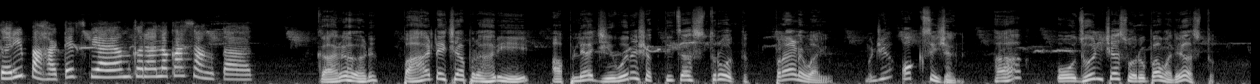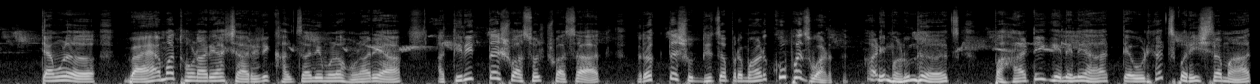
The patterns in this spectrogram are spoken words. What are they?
तरी पहाटेच व्यायाम करायला का सांगतात? कारण पहाटेच्या प्रहरी आपल्या जीवनशक्तीचा स्रोत प्राणवायू म्हणजे ऑक्सिजन हा ओझोनच्या स्वरूपामध्ये असतो. त्यामुळं व्यायामात होणाऱ्या शारीरिक हालचालीमुळं होणाऱ्या अतिरिक्त श्वासोच्छ्वासात रक्तशुद्धीचं प्रमाण खूपच वाढतं. आणि म्हणूनच पहाटे गेलेल्या तेवढ्याच परिश्रमात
